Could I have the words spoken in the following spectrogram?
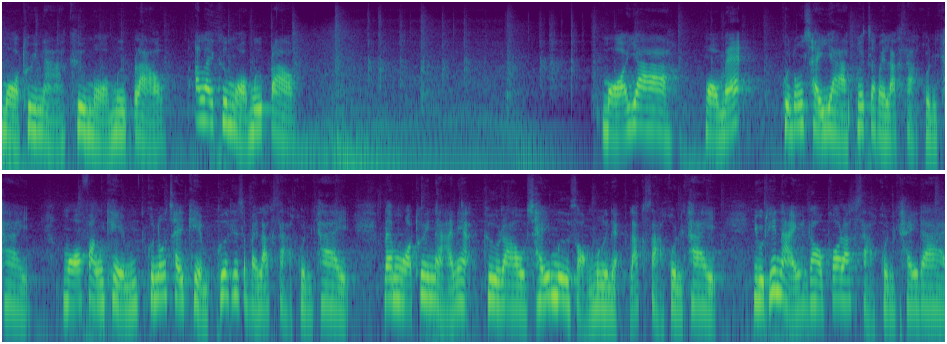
หมอทุยหนาคือหมอมือเปล่า อะไรคือหมอมือเปล่า หมอยา หมอแมะคุณต้องใช้ยาเพื่อจะไปรักษาคนไข้ หมอฝังเข็มคุณต้องใช้เข็มเพื่อที่จะไปรักษาคนไข้ แต่หมอทุยหนาเนี่ยคือเราใช้มือสองมือเนี่ยรักษาคนไข้ อยู่ที่ไหนเราก็รักษาคนไข้ได้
